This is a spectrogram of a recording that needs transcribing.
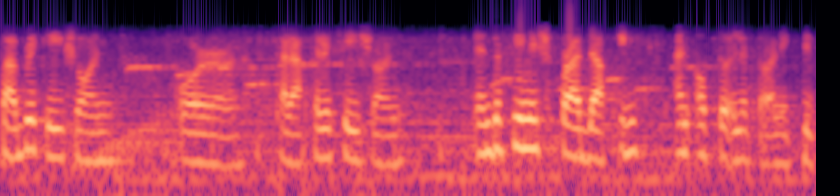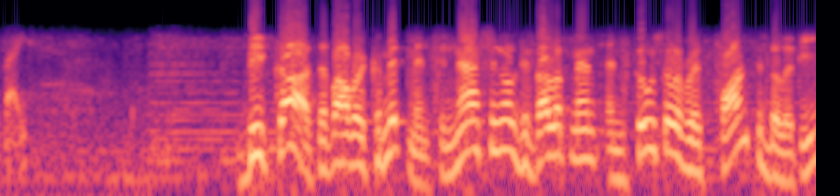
fabrication or characterization and the finished product is an optoelectronic device. Because of our commitment to national development and social responsibility,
